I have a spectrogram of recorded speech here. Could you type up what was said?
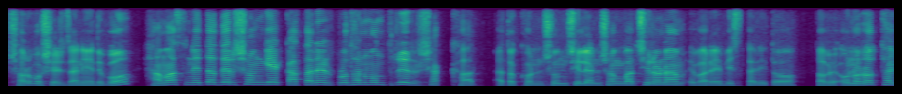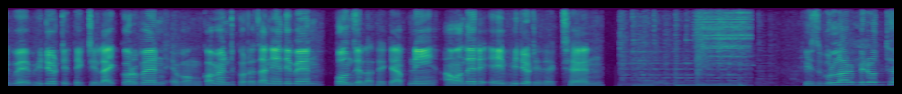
সর্বশেষ জানিয়ে দেব, হামাস নেতাদের সঙ্গে কাতারের প্রধানমন্ত্রীর সাক্ষাৎ। এতক্ষণ শুনছিলেন সংবাদ শিরোনাম, এবারে বিস্তারিত। তবে অনুরোধ থাকবে, ভিডিওটিতে একটি লাইক করবেন এবং কমেন্ট করে জানিয়ে দিবেন, কোন জেলা থেকে আপনি আমাদের এই ভিডিওটি দেখছেন। হিজবুল্লাহর বিরুদ্ধে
